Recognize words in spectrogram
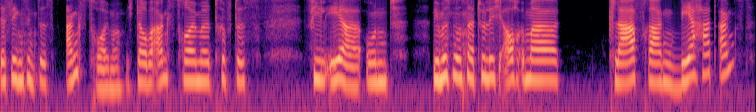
deswegen sind es Angsträume. Ich glaube, Angsträume trifft es viel eher. Und wir müssen uns natürlich auch immer klar fragen, wer hat Angst?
